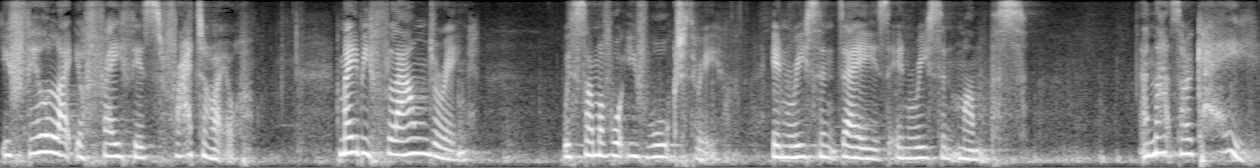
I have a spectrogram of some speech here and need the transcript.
you feel like your faith is fragile, maybe floundering with some of what you've walked through in recent days, in recent months. And that's okay.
